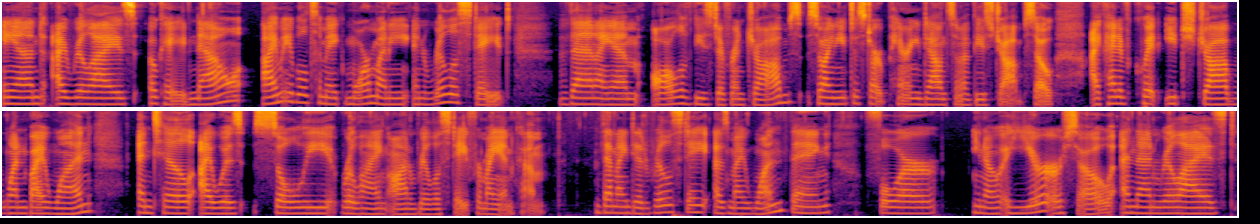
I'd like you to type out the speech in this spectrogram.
and I realize, okay, now I'm able to make more money in real estate than I am all of these different jobs. So I need to start paring down some of these jobs. So I kind of quit each job one by one until I was solely relying on real estate for my income. Then I did real estate as my one thing for, you know, a year or so and then realized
